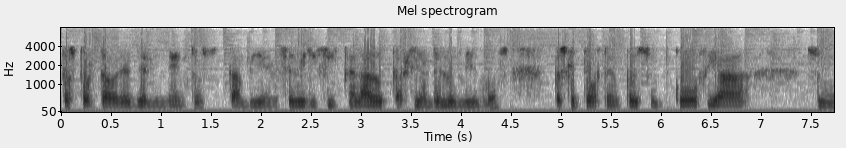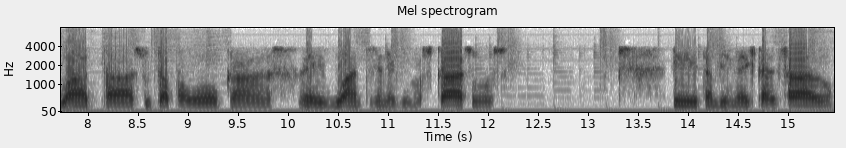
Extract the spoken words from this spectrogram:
transportadores de alimentos. También se verifica la dotación de los mismos pues que porten pues su cofia su bata su tapabocas eh, guantes en algunos casos eh, también el calzado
